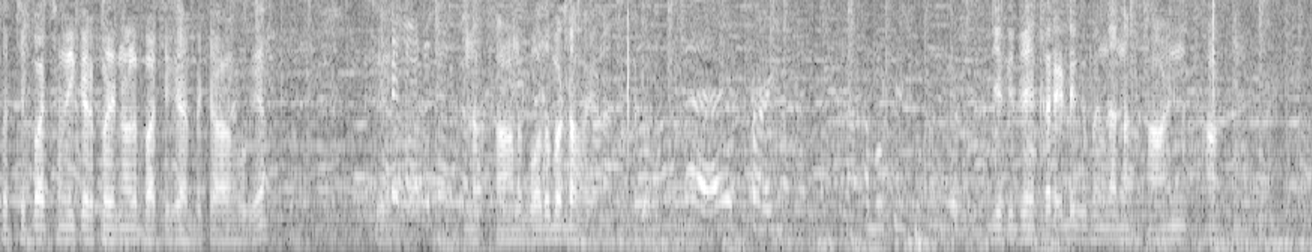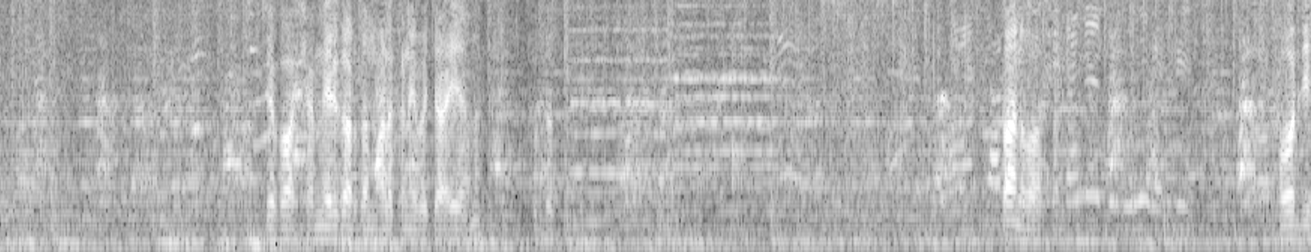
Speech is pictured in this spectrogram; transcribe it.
ਸੱਚੇ ਪਾਤਸ਼ਾਹ ਦੀ ਕਿਰਪਾ ਦੇ ਨਾਲ ਬਚ ਗਿਆ, ਬਚਾਅ ਹੋ ਗਿਆ। ਤੇ ਨੁਕਸਾਨ ਬਹੁਤ ਵੱਡਾ ਹੋ ਜਾਣਾ। ਜੇ ਕਿਤੇ ਘਰੇ ਡਿੱਗ ਪੈਂਦਾ, ਨੁਕਸਾਨ ਹੀ ਨੁਕਸਾਨ। ਜੇ ਪਾਤਸ਼ਾਹ ਮੇਰੇ ਘਰ ਦਾ ਮਾਲਕ ਨੇ ਬਚਾਏ ਹਨ ਕੁਦਰਤ ਧੰਨਵਾਦ ਸਰ। ਹੋਰ ਜੀ?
